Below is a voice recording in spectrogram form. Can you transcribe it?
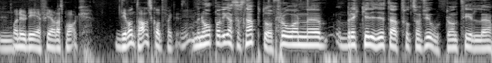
Mm. Vad nu det är för jävla smak. Det var inte alls gott faktiskt. Men nu hoppar vi ganska snabbt då. Från eh, bräckeriet här 2014 till eh,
